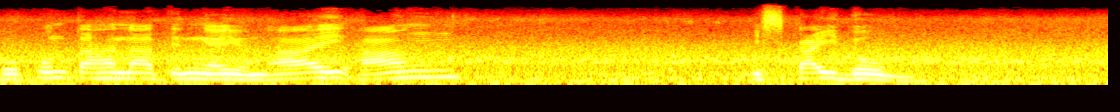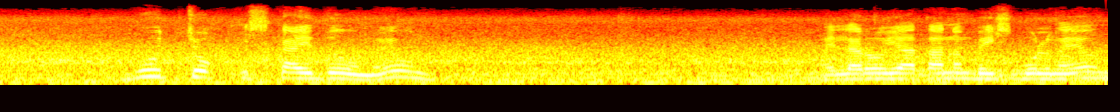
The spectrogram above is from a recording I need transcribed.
Pupuntahan natin ngayon ay ang Sky Dome. Butchok Sky Dome. Ayun. May laro yata ng baseball ngayon.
